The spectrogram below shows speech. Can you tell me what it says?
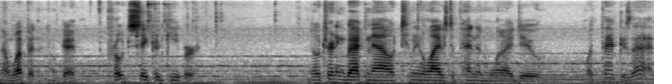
No weapon, okay. Approach Sacred Keeper. No turning back now, too many lives depend on what I do. What the heck is that?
